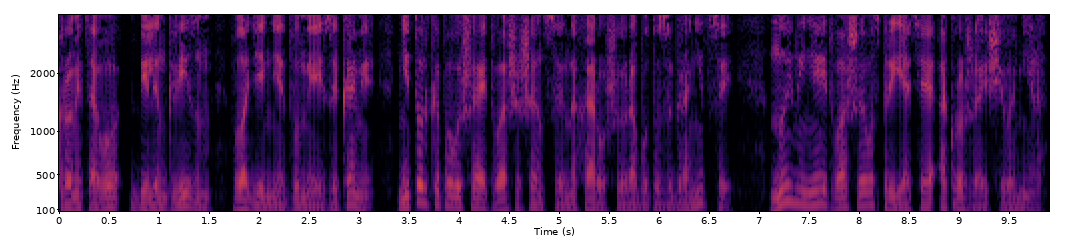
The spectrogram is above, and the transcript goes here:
Кроме того, билингвизм, владение двумя языками, не только повышает ваши шансы на хорошую работу за границей, но и меняет ваше восприятие окружающего мира.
